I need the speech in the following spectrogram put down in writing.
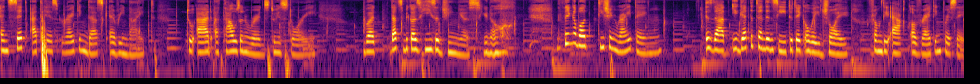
and sit at his writing desk every night to add a thousand words to his story. But that's because he's a genius, you know. the thing about teaching writing is that you get the tendency to take away joy from the act of writing per se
